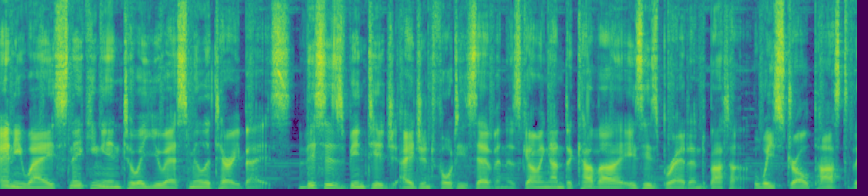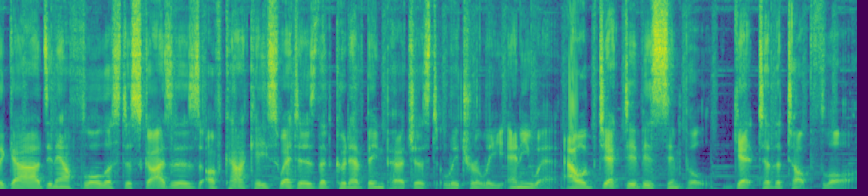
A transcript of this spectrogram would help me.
Anyway, sneaking into a US military base. This is vintage Agent 47 as going undercover is his bread and butter. We stroll past the guards in our flawless disguises of khaki sweaters that could have been purchased literally anywhere. Our objective is simple, get to the top floor.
